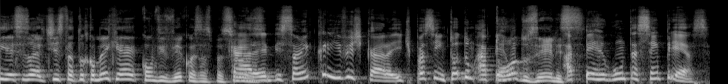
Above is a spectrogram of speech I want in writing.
E esses artistas, tu, como é que é conviver com essas pessoas? Cara, eles são incríveis, cara. E tipo assim, todo a Todos eles. A pergunta é sempre essa.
